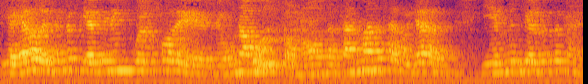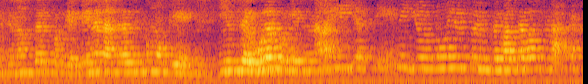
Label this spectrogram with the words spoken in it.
Y hay adolescentes que ya tienen cuerpo de, de un adulto, ¿no? O sea, están más desarrolladas. Y es muy cierto eso que menciona usted, porque tienden a ser así como que inseguras porque dicen, ay, ella tiene, yo no, yo estoy demasiado flaca.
